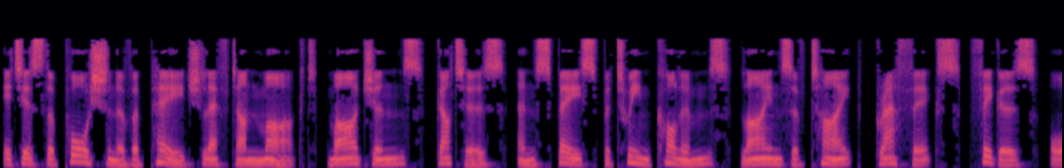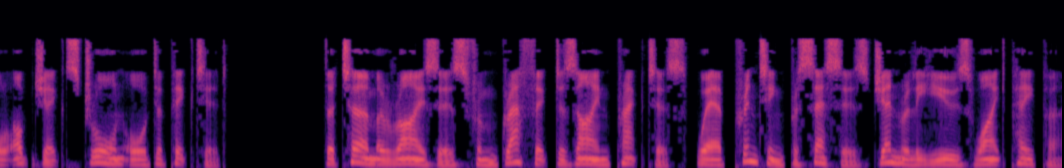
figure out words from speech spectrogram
It is the portion of a page left unmarked, margins, gutters, and space between columns, lines of type, graphics, figures, or objects drawn or depicted. The term arises from graphic design practice, where printing processes generally use white paper.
